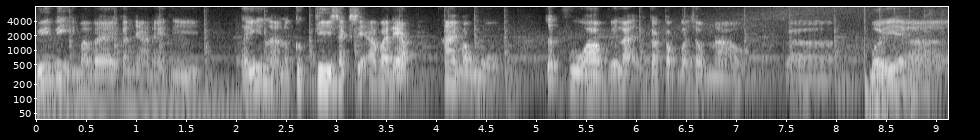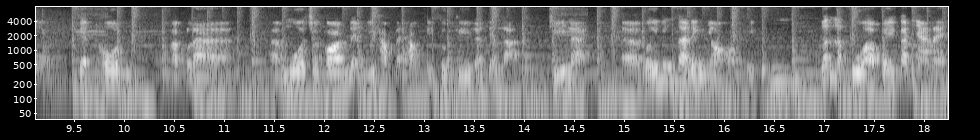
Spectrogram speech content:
quý vị mà về căn nhà này thì thấy là nó cực kỳ sạch sẽ và đẹp hai phòng ngủ rất phù hợp với lại các cặp vợ chồng nào uh, mới ờ, kết hôn hoặc là ờ, mua cho con để đi học đại học thì cực kỳ là tiện lợi. Chí là ờ, với những gia đình nhỏ thì cũng rất là phù hợp với căn nhà này.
